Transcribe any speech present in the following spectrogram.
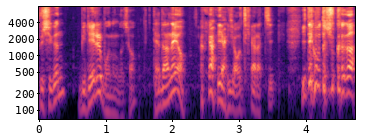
주식은 미래를 보는 거죠. 대단해요. 야, 야, 이 어떻게 알았지? 이때부터 주가가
